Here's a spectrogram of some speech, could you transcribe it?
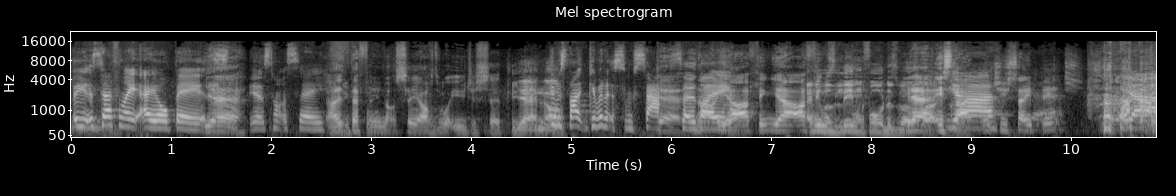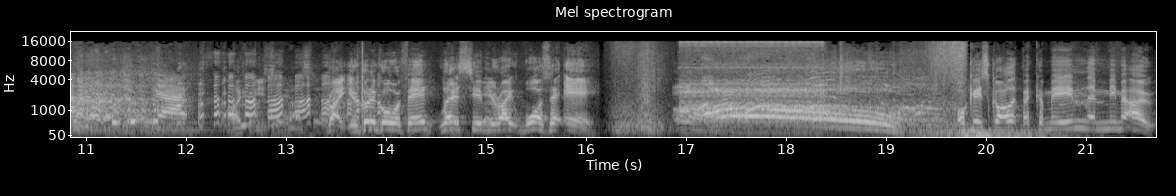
It's definitely A or B. It's, Yeah. It's not a C. Uh, definitely not C after what you just said. Yeah, no. It was like giving it some sass, Yeah, so no, like, yeah, I think, yeah, I And he was leaning forward as well. yeah, like- it's Yeah. that. What'd you say, bitch? yeah, yeah. I like what you said. Right, you're going to go with A. Let's see if you're right. Was it A? Oh! OK, Scarlett, pick a meme, then meme it out.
